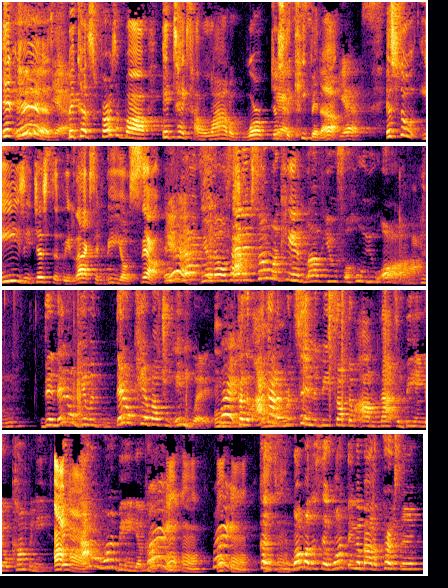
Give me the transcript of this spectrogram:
It is. yeah. Because first of all, it takes a lot of work just to keep it up. Yes. It's so easy just to relax and be yourself. Yeah. Exactly. You know what I'm saying? And if someone can't love you for who you are, Mm-hmm. Then they don't give a they don't care about you anyway. Right. Because if I gotta Mm-hmm. pretend to be something I'm not to be in your company, then Uh-uh. I don't want to be in your company. Right. Mm-mm. Right. Because my mother said one thing about a person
